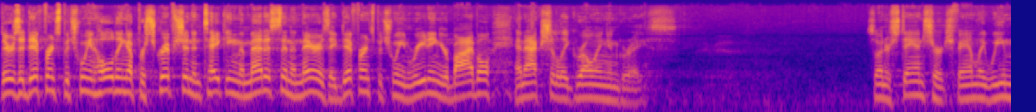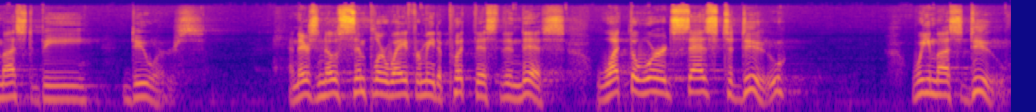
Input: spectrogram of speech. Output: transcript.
There's a difference between holding a prescription and taking the medicine, and there is a difference between reading your Bible and actually growing in grace. So understand, church family, we must be doers. And there's no simpler way for me to put this than this. What the Word says to do, we must do.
